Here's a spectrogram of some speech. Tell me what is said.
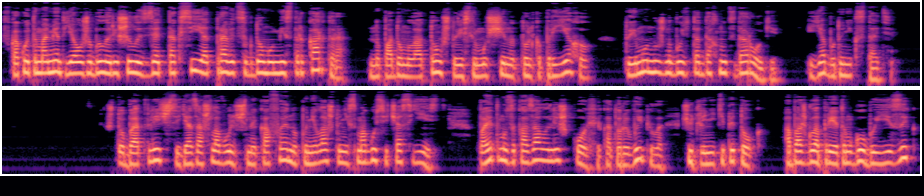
В какой-то момент я уже было решилась взять такси и отправиться к дому мистера Картера, но подумала о том, что если мужчина только приехал, то ему нужно будет отдохнуть с дороги, и я буду не кстати. Чтобы отвлечься, я зашла в уличное кафе, но поняла, что не смогу сейчас есть, поэтому заказала лишь кофе, который выпила, чуть ли не кипяток, обожгла при этом губы и язык,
